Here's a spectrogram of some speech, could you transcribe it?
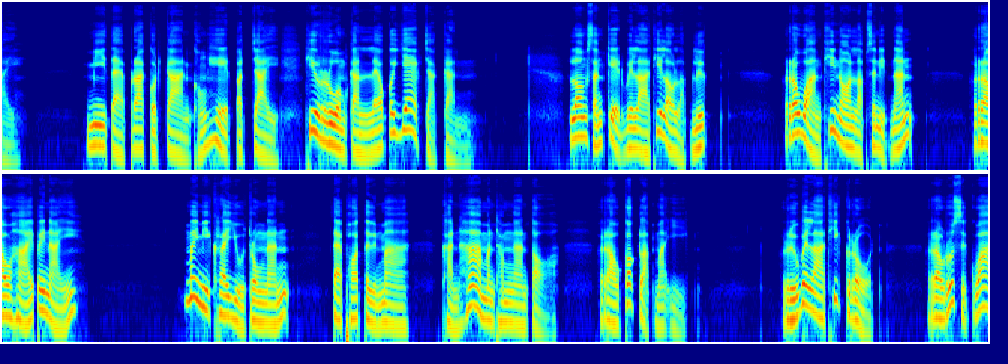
าย มีแต่ปรากฏการณ์ของเหตุปัจจัยที่รวมกันแล้วก็แยกจากกัน ลองสังเกตเวลาที่เราหลับลึก ระหว่างที่นอนหลับสนิทนั้น เราหายไปไหน ไม่มีใครอยู่ตรงนั้น แต่พอตื่นมา ขันห้ามันทำงานต่อ เราก็กลับมาอีก หรือเวลาที่โกรธ เรารู้สึกว่า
